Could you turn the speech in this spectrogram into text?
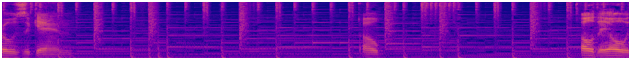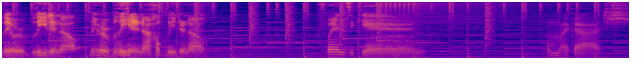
Bros again. Oh. Oh, they oh they were bleeding out. They were bleeding out, bleeding out. Friends again. Oh my gosh.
